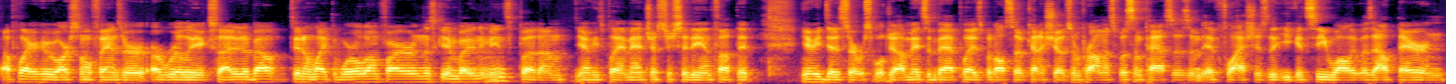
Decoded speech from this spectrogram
a player who Arsenal fans are, are really excited about. Didn't light the world on fire in this game by any means, but um, you know, he's playing Manchester City and thought that you know he did a serviceable job, made some bad plays, but also kind of showed some promise with some passes and, flashes that you could see while he was out there, and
